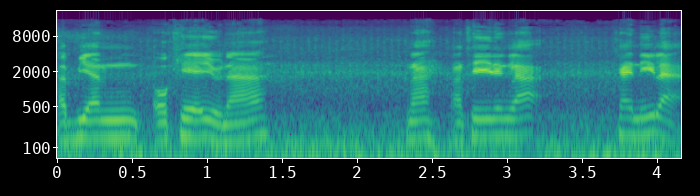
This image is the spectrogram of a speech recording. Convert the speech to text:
ทะเบียนโอเคอยู่นะ นะนาทีนึงละ แค่นี้แหละ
